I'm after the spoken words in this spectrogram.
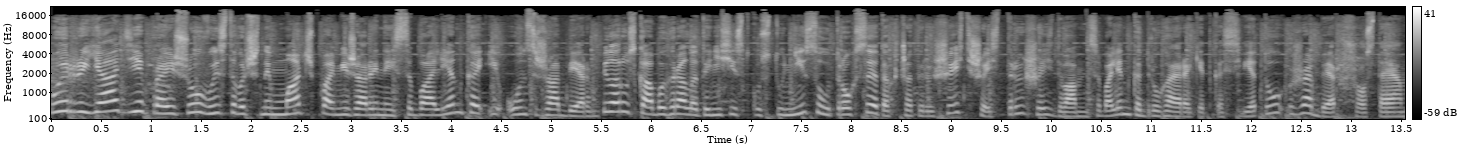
рыядзе прайшоў выставачны матч паміж арынай сабаленко і онс жабер. Беларуска абыграла тэнісістку з тунісу ў трох сетах 466362 сабаленко другая ракетка свету жабер шостая.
